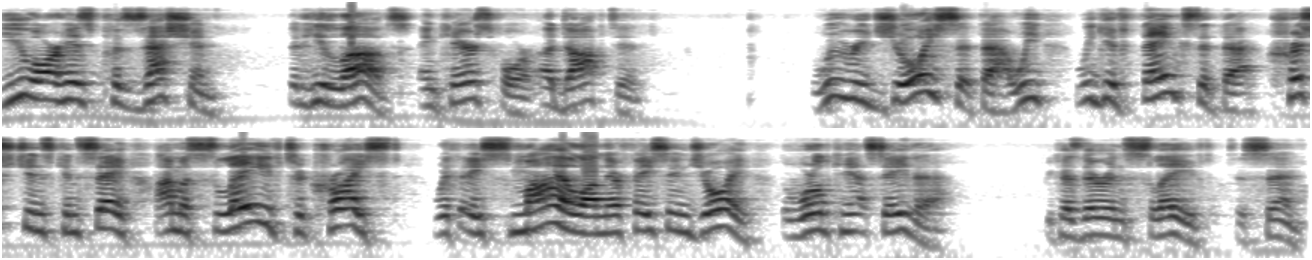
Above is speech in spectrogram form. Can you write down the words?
You are his possession that he loves and cares for, adopted. We rejoice at that. We, we give thanks at that. Christians can say, I'm a slave to Christ with a smile on their face in joy. The world can't say that because they're enslaved to sin.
